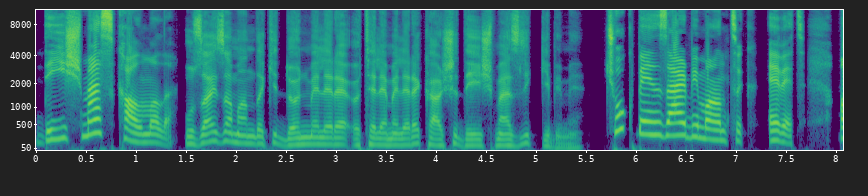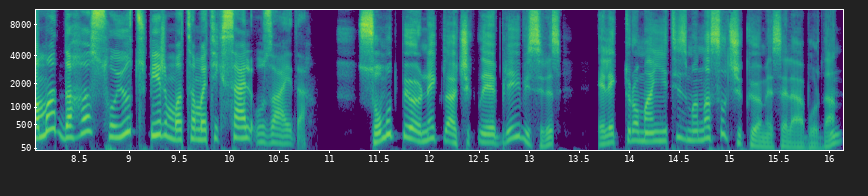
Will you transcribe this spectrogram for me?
değişmez kalmalı. Uzay zamandaki dönmelere, ötelemelere karşı değişmezlik gibi mi? Çok benzer bir mantık, evet, ama daha soyut bir matematiksel uzayda. Somut bir örnekle açıklayabilir misiniz? Elektromanyetizma nasıl çıkıyor mesela buradan?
